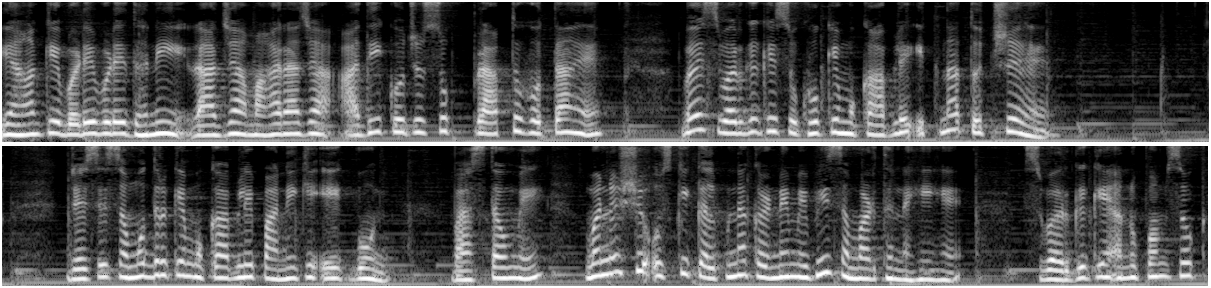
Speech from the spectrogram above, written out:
यहाँ के बड़े बड़े धनी, राजा, महाराजा आदि को जो सुख प्राप्त होता है, वह स्वर्ग के सुखों के मुकाबले इतना तुच्छ है। जैसे समुद्र के मुकाबले पानी की एक बूंद, वास्तव में मनुष्य उसकी कल्पना करने में भी समर्थ नहीं है। स्वर्ग के अनुपम सुख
